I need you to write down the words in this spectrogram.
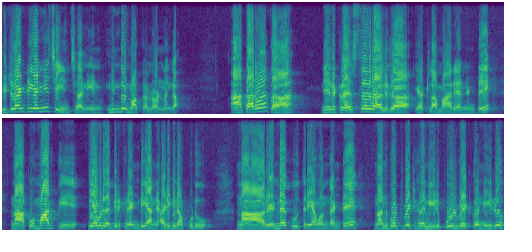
ఇటువంటివన్నీ చేయించాను నేను హిందూ మతంలో ఉండగా. ఆ తర్వాత నేను క్రైస్తవురాలుగా ఎట్లా మారానంటే నా కుమార్తె దేవుడి దగ్గరికి రండి అని అడిగినప్పుడు నా రెండో కూతురు ఏమందంటే నన్ను బొట్టు పెట్టుకొని నీరు పూలు పెట్టుకొని నీరు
